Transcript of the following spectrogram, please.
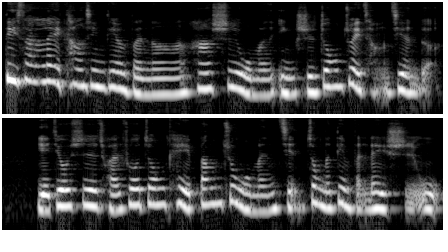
第三类抗性淀粉呢，它是我们饮食中最常见的，也就是传说中可以帮助我们减重的淀粉类食物。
